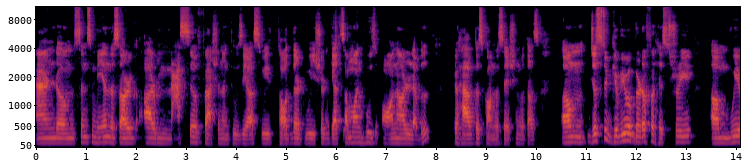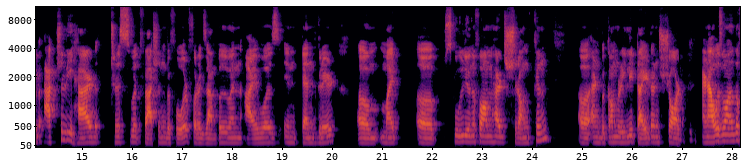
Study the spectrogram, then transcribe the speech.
And um, since me and Nisarg are massive fashion enthusiasts, we thought that we should get someone who's on our level to have this conversation with us. Um, just to give you a bit of a history, um, we've actually had trysts with fashion before. For example, when I was in 10th grade, um, my uh, school uniform had shrunken uh, and become really tight and short. And I was one of the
